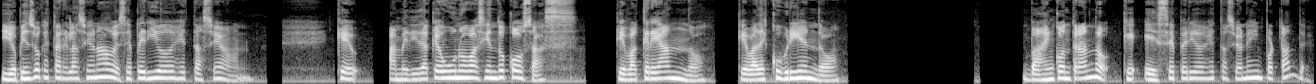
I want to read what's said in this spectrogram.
Y yo pienso que está relacionado ese periodo de gestación, que a medida que uno va haciendo cosas, que va creando, que va descubriendo, vas encontrando que ese periodo de gestación es importante.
